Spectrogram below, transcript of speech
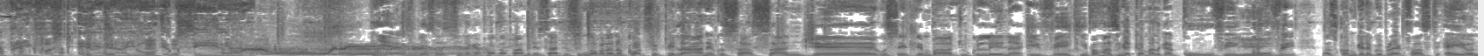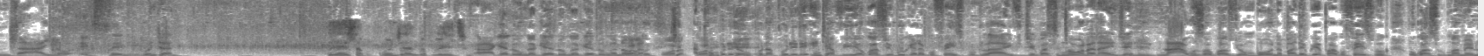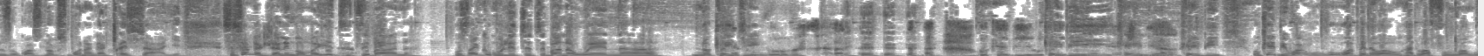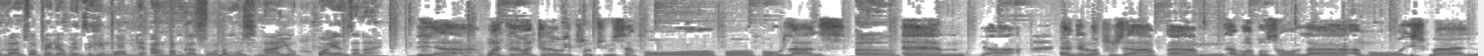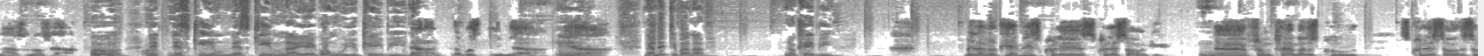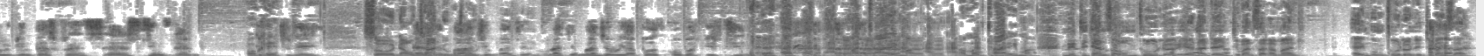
ibreakfast enjayo ekuseni. Yes besesithile ke phaa ngaphambili sathi sincokola nogodfrey philane kusasa nje kusidla imbadu kulena iveki. Bamazi ngegama likagufi gufi masikwamkele kwibreakfast eyondlayo ekuseni. Kunjani? Yes, kunjani bafethu? ah kuyalunga kuyalunga kuyalunga noko. Hola, hola, akhumbule hola. nomphulaphuli le interview yakwazi uyibukela kufacebook live nje kuba sincokola naye nje. Nawe uzawukwazi uyombona bale kuye phaa kufacebook ukwazi ukumamela uzokwazi nokusibona ngaxeshanye. Sisanda kudlala ingoma yetsitsibana. Usayikhumbula itsitsibana wena? No KB. UKB, UKB, KB, UKB. UKB waphele ungathi wafunqwa ngulance waphele ukwenza i-hip hop ne-album kaZola Mosi nayo wayenza naye. Yeah, what the what the we producer for for for Ulans. uh Um yeah. And then what producer um Abu Abu Zola, Abu Ismail nazo nazo yeah. uh, neskim neskim naye kwanguye ukb Yeah, was team, yeah. Yeah. nanidibana phi no-kb Mina no KB sikhule sikhule sonke. Uh from primary school sikhule sonke so we've been best friends uh, since then. Okay. Till today. So And nawuthanda then manje, umculo. manje, manje, manje we are both over 50. amatayima amatayima nidityaniswa ngumculo eyona nto yayinidibanisa ngamandla. Yayingumculo onidibanisayo.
